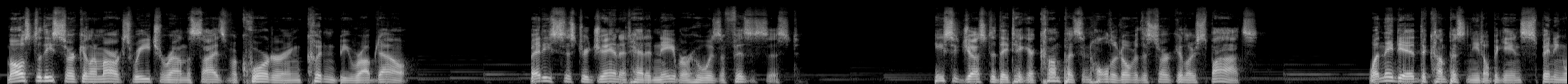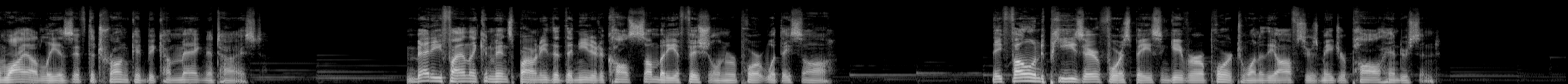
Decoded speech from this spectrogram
Most of these circular marks reach around the size of a quarter and couldn't be rubbed out. Betty's sister Janet had a neighbor who was a physicist. He suggested they take a compass and hold it over the circular spots. When they did, the compass needle began spinning wildly as if the trunk had become magnetized. Betty finally convinced Barney that they needed to call somebody official and report what they saw. They phoned Pease Air Force Base and gave a report to one of the officers, Major Paul Henderson,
